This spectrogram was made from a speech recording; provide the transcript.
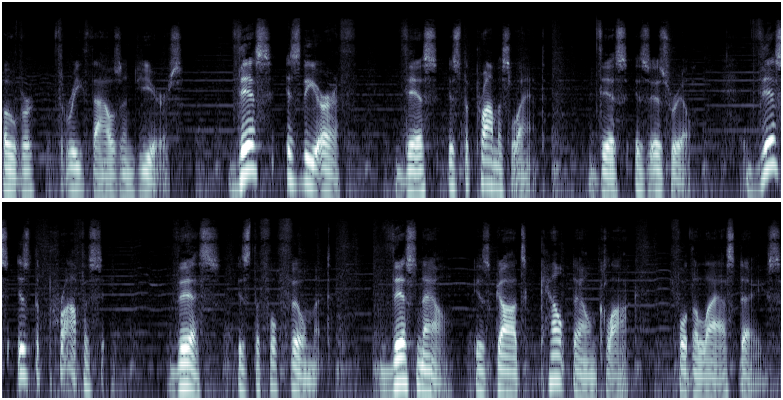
over 3,000 years. This is the earth. This is the promised land. This is Israel. This is the prophecy. This is the fulfillment. This now is God's countdown clock for the last days.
